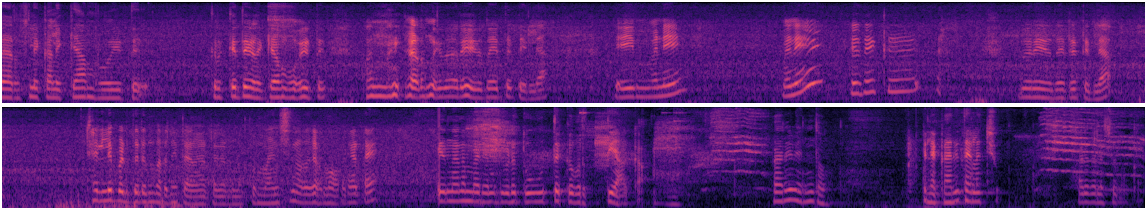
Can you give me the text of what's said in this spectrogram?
ടെറസിൽ കളിക്കാൻ പോയിട്ട് ക്രിക്കറ്റ് കളിക്കാൻ പോയിട്ട് വന്ന് കിടന്ന് ഇതുവരെ എഴുന്നേറ്റിട്ടില്ല. ഇമ്മനെ ഇമ്മനെ എഴുതേക്ക് ഇതുവരെ എഴുന്നേറ്റിട്ടില്ല. ശല്യപ്പെടുത്തരുതെന്ന് പറഞ്ഞിട്ടാണ് കേട്ടോ കിടന്നത്. അപ്പം മനുഷ്യനോട് കിടന്ന് ഉറങ്ങട്ടെ. വൈകുന്നേരം വരെ എനിക്കിവിടെ തൂത്തൊക്കെ വൃത്തിയാക്കാം. കറി വെന്തോ? ഇല്ല കറി തിളച്ചു. കറി തിളച്ചു നോക്കാം.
